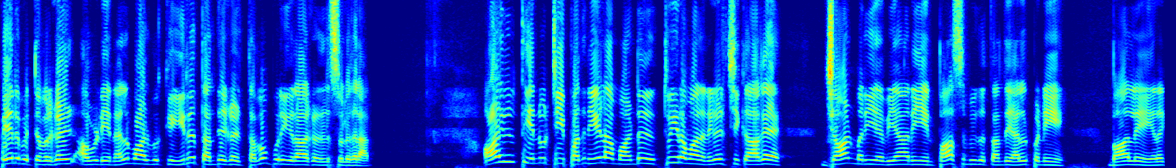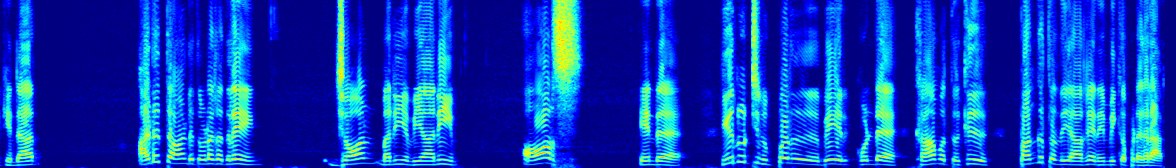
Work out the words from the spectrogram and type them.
பேறு பெற்றவர்கள் அவருடைய நல்வாழ்வுக்கு இரு தந்தைகள் தவம் புரிகிறார்கள் என்று சொல்கிறார் ஆயிரத்தி எண்ணூற்றி பதினேழாம் ஆண்டு துயரமான நிகழ்ச்சிக்காக ஜான் மரிய வியானியின் பாசமிகு தந்தை அல்பனி பாலே இறக்கின்றார். அடுத்த ஆண்டு தொடக்கத்திலே ஜான் மரிய வியானி ஆர்ஸ் என்ற இருநூற்றி முப்பது பேர் கொண்ட கிராமத்திற்கு பங்கு தந்தையாக நியமிக்கப்படுகிறார்.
